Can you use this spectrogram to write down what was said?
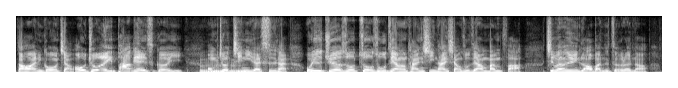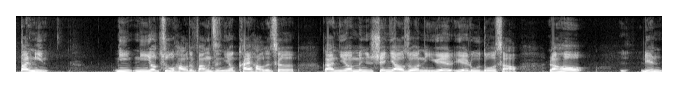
然后后来你跟我讲，哦，就 A Podcast 可以，我们就尽力再试试看。我一直觉得说做出这样的弹性，他想出这样的办法，基本上就是你老板的责任啊。不然你你你又住好的房子，你又开好的车，干你又没炫耀说你月月入多少，然后连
